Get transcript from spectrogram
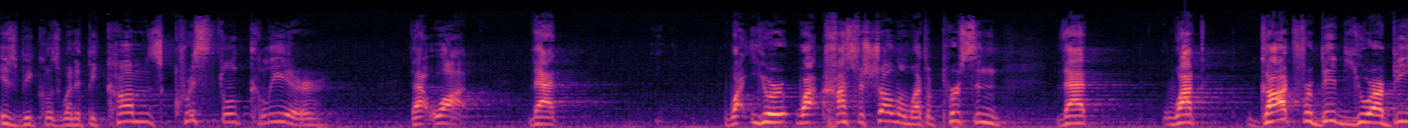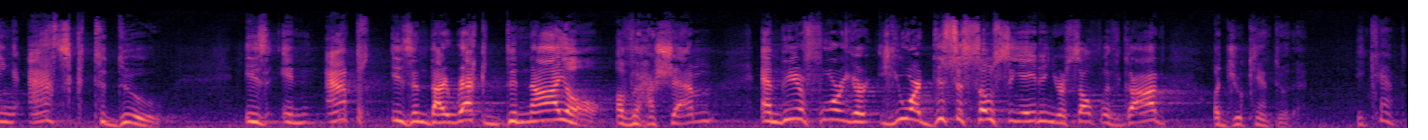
is because when it becomes crystal clear that what? That what you're what chas v'shalom, what a person that what God forbid you are being asked to do is in is in direct denial of Hashem and therefore you're, you are disassociating yourself with God, a Jew can't do that. He can't.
